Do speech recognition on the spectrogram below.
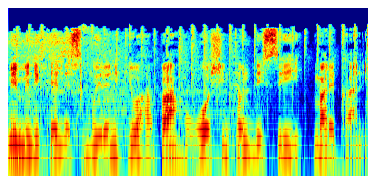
Mimi ni Kenneth Bwire nikiwa hapa Washington DC, Marekani.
